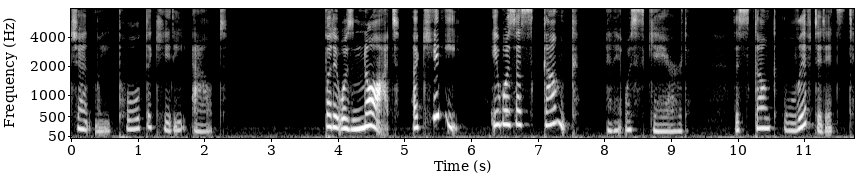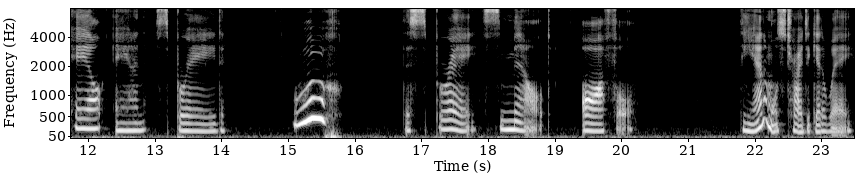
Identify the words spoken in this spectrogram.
gently pulled the kitty out. But it was not a kitty. It was a skunk, and it was scared. The skunk lifted its tail and sprayed. Woo! The spray smelled awful. The animals tried to get away.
